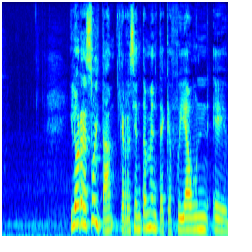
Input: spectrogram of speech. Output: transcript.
Y luego resulta que recientemente que fui a un, eh,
